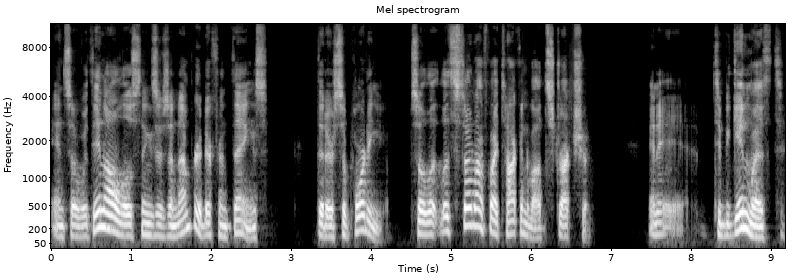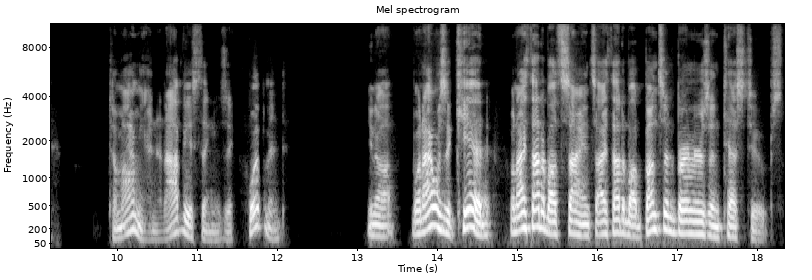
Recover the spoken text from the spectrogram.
And so within all those things, there's a number of different things that are supporting you. So let, us start off by talking about structure. And it, to begin with, to my mind, an obvious thing is equipment. You know, when I was a kid, when I thought about science, I thought about Bunsen burners and test tubes.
